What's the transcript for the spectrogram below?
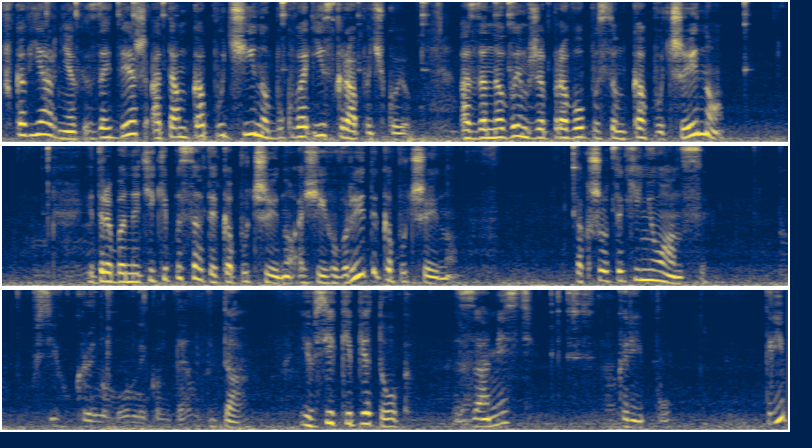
в кав'ярнях зайдеш, а там капучино, буква І з крапочкою. А за новим же правописом капучино І треба не тільки писати капучино, а ще й говорити капучино. Так що такі нюанси. Там всіх україномовний контент. Да. І у всіх кип'яток замість кріпу. Кріп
